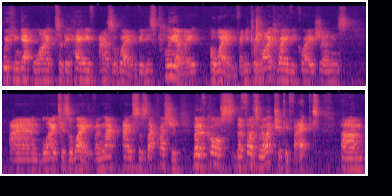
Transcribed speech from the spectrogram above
we can get light to behave as a wave. It is clearly a wave, and you can write wave equations, and light is a wave, and that answers that question. But of course, the photoelectric effect um,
